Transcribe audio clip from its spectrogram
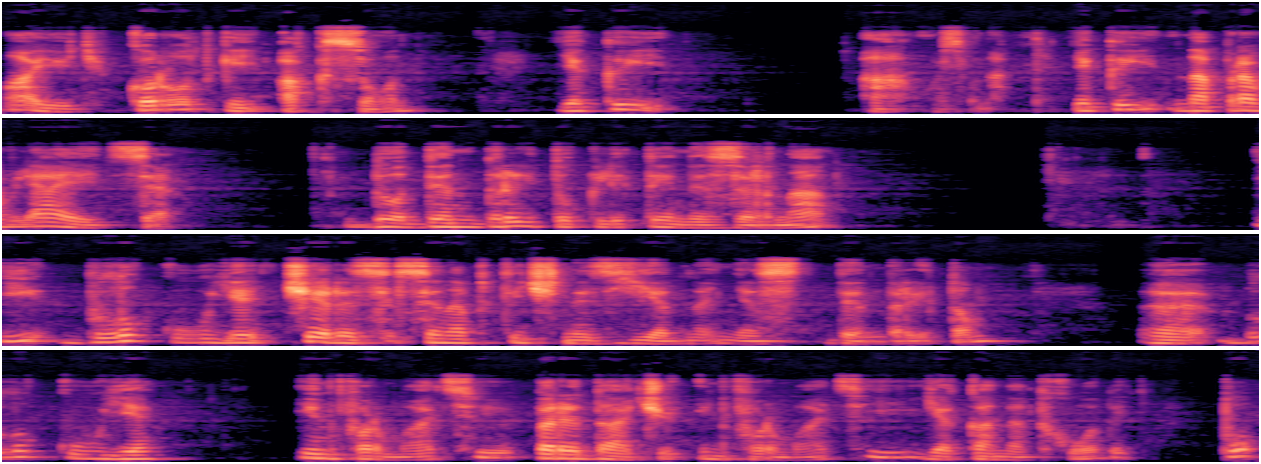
мають короткий аксон, який, а, ось вона, який направляється до дендриту клітини зерна і блокує через синаптичне з'єднання з дендритом, е, блокує інформацію, передачу інформації, яка надходить по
